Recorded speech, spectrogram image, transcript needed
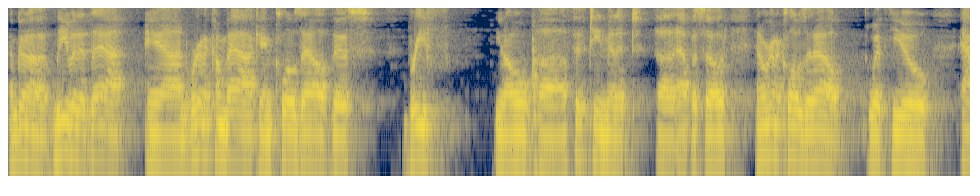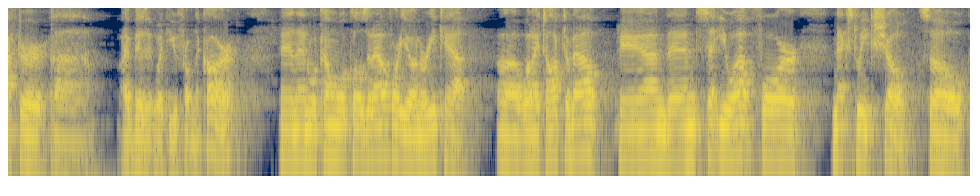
I'm going to leave it at that. And we're going to come back and close out this brief, you know, uh, 15 minute uh, episode. And we're going to close it out with you after uh, I visit with you from the car. And then we'll come, and we'll close it out for you and recap uh, what I talked about, and then set you up for next week's show. So,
